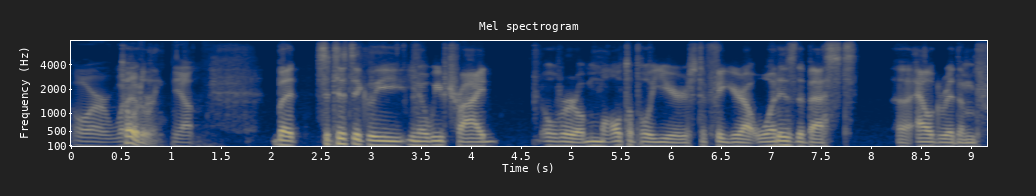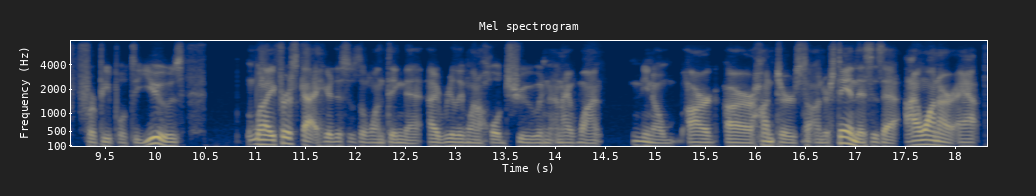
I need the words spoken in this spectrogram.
or whatever. Totally. Yep. But statistically, you know, we've tried over multiple years to figure out what is the best uh, algorithm for people to use. When I first got here, this was the one thing that I really want to hold true, and, and I want you know our our hunters to understand this is that I want our app.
